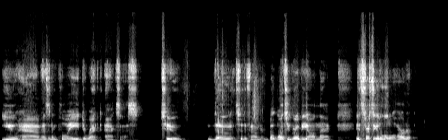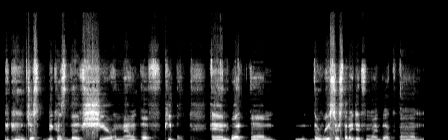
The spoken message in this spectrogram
you have as an employee direct access to the to the founder. But once you grow beyond that, it starts to get a little harder just because the sheer amount of people and what um, the research that I did for my book, um,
